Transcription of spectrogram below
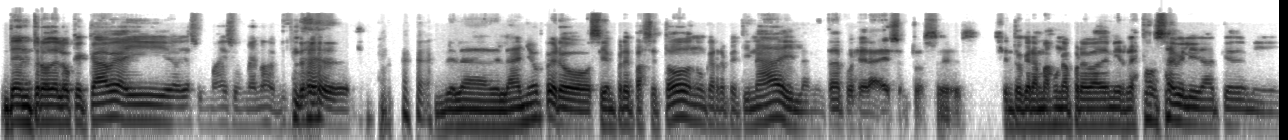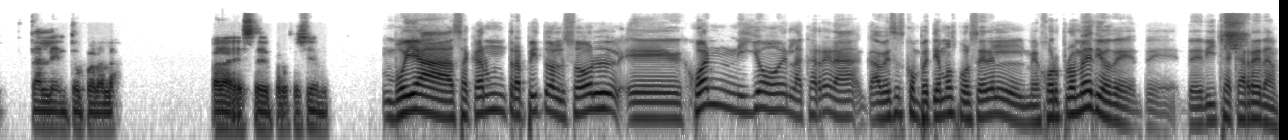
dentro de lo que cabe ahí había sus más y sus menos de, de la, del año, pero siempre pasé todo, nunca repetí nada y la meta pues era eso, entonces siento que era más una prueba de mi responsabilidad que de mi talento para la para esa profesión. Voy a sacar un trapito al sol. eh, Juan y yo en la carrera a veces competíamos por ser el mejor promedio de, de, de dicha carrera.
